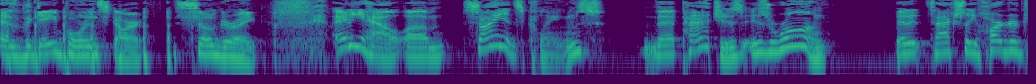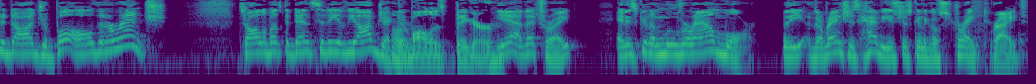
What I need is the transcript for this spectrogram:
as the gay porn star. So great. Anyhow, um, science claims that Patches is wrong. That it's actually harder to dodge a ball than a wrench. It's all about the density of the object. Well, the ball is bigger. Yeah, that's right. And it's going to move around more. The, the wrench is heavy. It's just going to go straight. Right.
